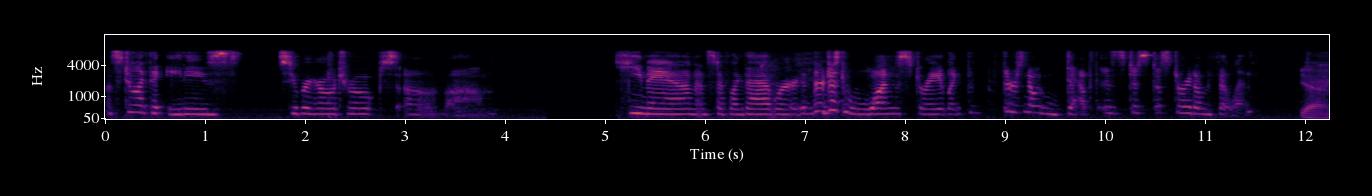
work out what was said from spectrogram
let's do like the '80s superhero tropes of um, He-Man and stuff like that, where they're just one straight like th- there's no depth. It's just a straight up villain. Yeah.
